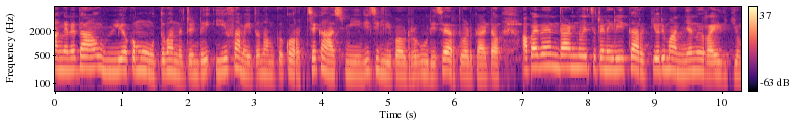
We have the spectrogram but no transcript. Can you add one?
അങ്ങനെ ദാ ഉള്ളിയൊക്കെ മൂത്ത് വന്നിട്ടുണ്ട്. ഈ സമയത്ത് നമുക്ക് കുറച്ച് കാശ്മീരി ചില്ലി പൗഡർ കൂടി ചേർത്ത് കൊടുക്കാം കേട്ടോ. അപ്പോൾ അത് എന്താണെന്ന് വെച്ചിട്ടുണ്ടെങ്കിൽ ഈ കറിക്ക് ഒരു മഞ്ഞ നിറമായിരിക്കും.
